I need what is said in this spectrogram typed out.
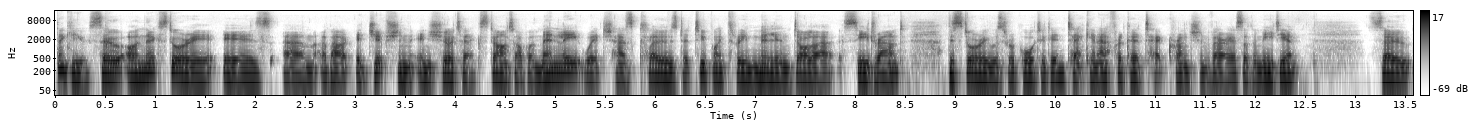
Thank you. So, our next story is um, about Egyptian insurtech startup Amenli, which has closed a $2.3 million seed round. This story was reported in Tech in Africa, TechCrunch, and various other media. So,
